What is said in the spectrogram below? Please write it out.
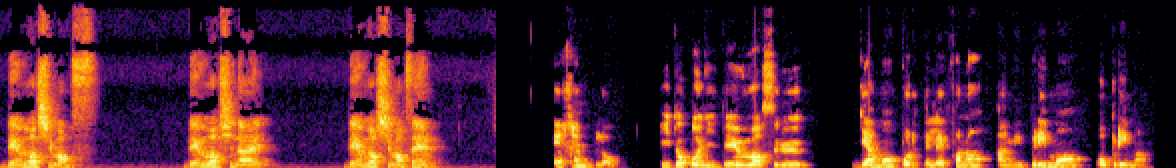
電話します。電話しない。電話しません。 Ejemplo, いとこに電話する。 llamo por teléfono a mi primo o prima.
